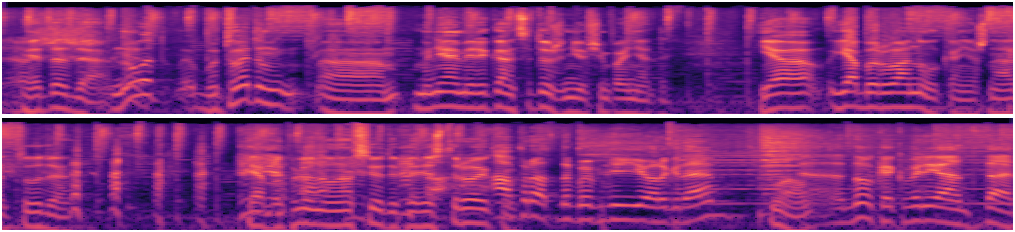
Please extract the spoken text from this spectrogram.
Это да. Ну вот, вот в этом а, мне американцы тоже не очень понятны. Я, я бы рванул, конечно, оттуда. Я бы плюнул на всю эту перестройку. Обратно бы в Нью-Йорк, да? Э, Ну, как вариант, да.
